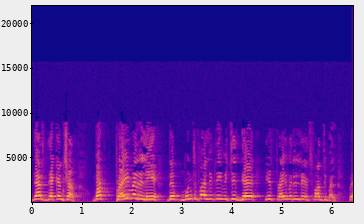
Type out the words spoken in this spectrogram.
there's they can share. But primarily, the municipality which is there is primarily responsible. When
